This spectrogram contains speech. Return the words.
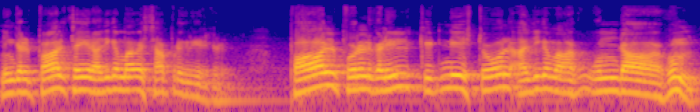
நீங்கள் பால் தயிர் அதிகமாக சாப்பிடுகிறீர்கள். பால் பொருள்களில் கிட்னி ஸ்டோன் அதிகமாக உண்டாகும்.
